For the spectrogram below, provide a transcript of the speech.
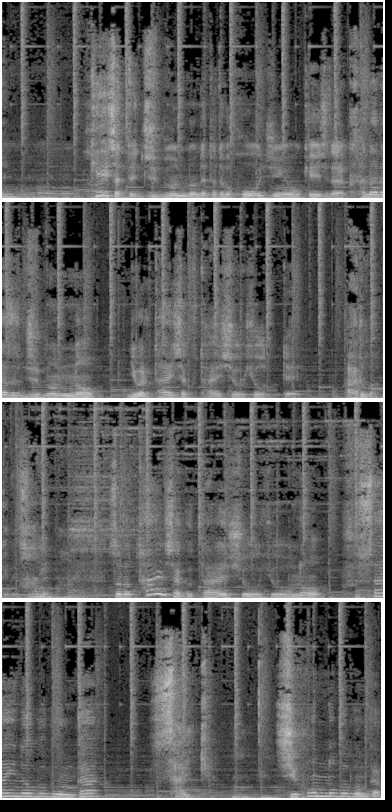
よね。経営者って自分のね例えば法人を経営してたら必ず自分のいわゆる貸借対照表ってあるわけですよね、はいはい、その貸借対照表の負債の部分が債券、うんうん、資本の部分が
